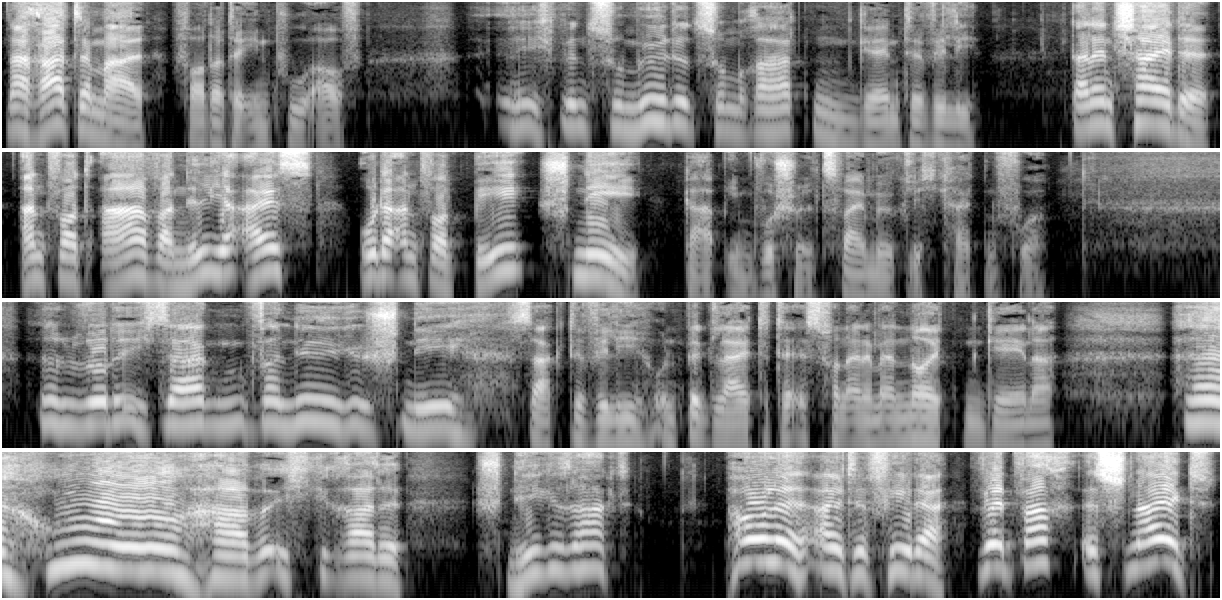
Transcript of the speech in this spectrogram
Na, rate mal, forderte ihn Puh auf. Ich bin zu müde zum Raten, gähnte Willi. Dann entscheide. Antwort A Vanilleeis oder Antwort B Schnee, gab ihm Wuschel zwei Möglichkeiten vor. Dann würde ich sagen Vanilleschnee, sagte Willi und begleitete es von einem erneuten Gähner. Huh, habe ich gerade Schnee gesagt? Paule, alte Feder, werd wach, es schneit.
